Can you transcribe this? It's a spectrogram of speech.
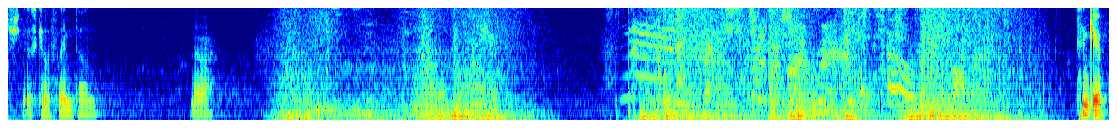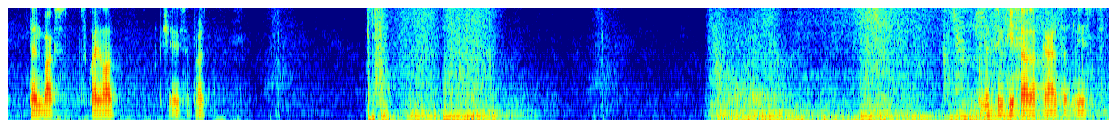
Should I scale Flametongue? No. Thank you. 10 bucks. It's quite a lot. Appreciate your support. Let's think he's out of cards at least.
